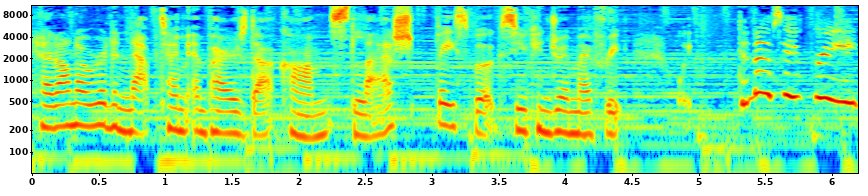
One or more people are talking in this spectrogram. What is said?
Head on over to naptimeempires.com slash Facebook so you can join my free... Wait, did I say free?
